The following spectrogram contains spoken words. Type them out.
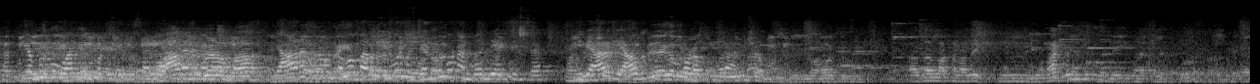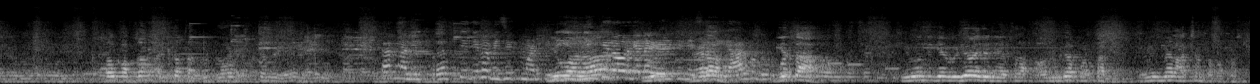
ಪ್ರತಿಯೊಬ್ಬರಿಗೂ ವಾರ್ನಿಂಗ್ ಕೊಟ್ಟಿದ್ದೀನಿ ಸರ್ ತಗೋಬಾರ್ದು ಜನರಿಗೂ ನಾನು ಬಂದು ಹೇಳ್ತೀನಿ ಸರ್ ನೀವು ಯಾರು ಯಾವುದಕ್ಕೂ ಅದೆಲ್ಲ ಕಣಲಿ ಸ್ವಲ್ಪ ಪ್ರತಿದಿನ ವಿಸಿಟ್ ಮಾಡ್ತೀನಿ ಹೇಳ್ತೀನಿ ಇವನಿಗೆ ವಿಡಿಯೋ ಇದೆ ಹತ್ರ ಅವ್ನು ವಿಡಿಯೋ ಕೊಡ್ತಾನೆ ಇವನ ಮೇಲೆ ಆಕ್ಷನ್ ತಗೋ ಫಸ್ಟ್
